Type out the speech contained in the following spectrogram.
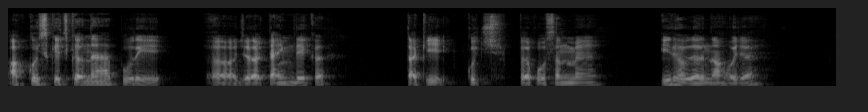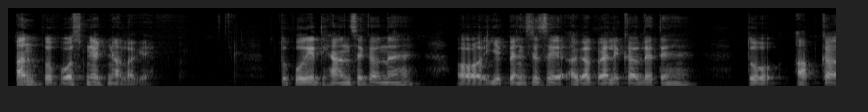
आपको स्केच करना है पूरे ज़रा टाइम देकर, ताकि कुछ प्रपोशन में इधर उधर ना हो जाए। अनप्रोपोर्शनेट ना लगे। तो पूरे ध्यान से करना है और ये पेंसिल से अगर पहले कर लेते हैं तो आपका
